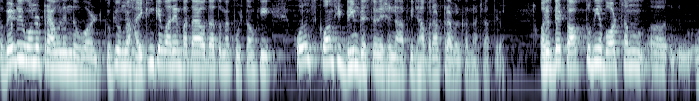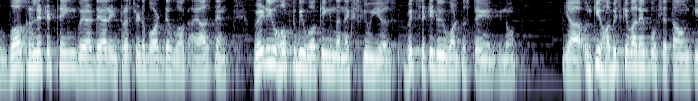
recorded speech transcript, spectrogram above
वे do you want to travel in the world क्योंकि उन्होंने हाइकिंग के बारे में बताया होता है तो मैं पूछता हूँ कि कौन कौन सी ड्रीम डेस्टिनेशन है आपकी जहाँ पर आप ट्रैवल करना चाहते हो? और if they talk to me about some work related thing where they are interested about the work I ask them where do you hope to be working in the next few years? Which city do you want to stay in, you know? या उनकी हॉबीज़ के बारे में पूछ लेता हूँ कि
